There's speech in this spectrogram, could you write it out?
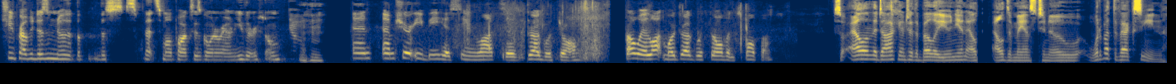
She probably doesn't know that the, the that smallpox is going around either. So Mm-hmm. And I'm sure EB has seen lots of drug withdrawal. Probably a lot more drug withdrawal than smallpox. So Al and the doc enter the Bella Union. Al, Al demands to know, what about the vaccine?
